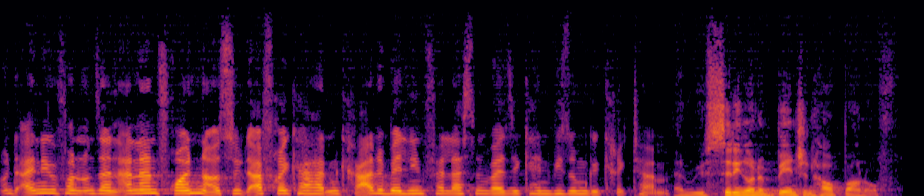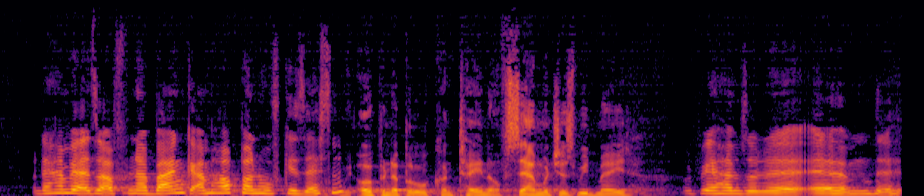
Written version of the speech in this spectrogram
Und einige von unseren anderen Freunden aus Südafrika hatten gerade Berlin verlassen, weil sie kein Visum gekriegt haben. And we were sitting on a bench in Hauptbahnhof. Und da haben wir also auf einer Bank am Hauptbahnhof gesessen We opened up a little container of sandwiches we'd made. und wir haben so eine, ähm, eine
